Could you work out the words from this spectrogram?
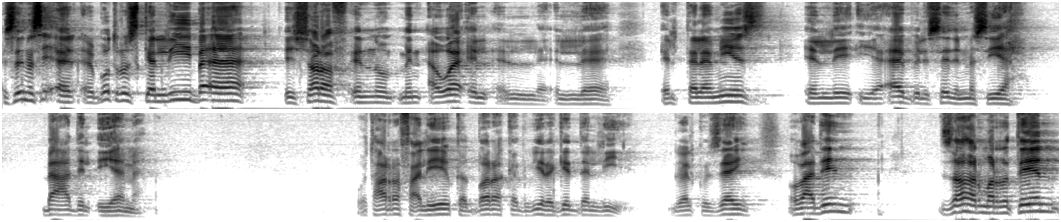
السيد المسيح بطرس كان ليه بقى الشرف إنه من أوائل ال ال التلاميذ اللي يقابل السيد المسيح بعد القيامة. وتعرف عليه وكانت بركة كبيرة جدا ليه. بالكم إزاي؟ وبعدين ظهر مرتين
